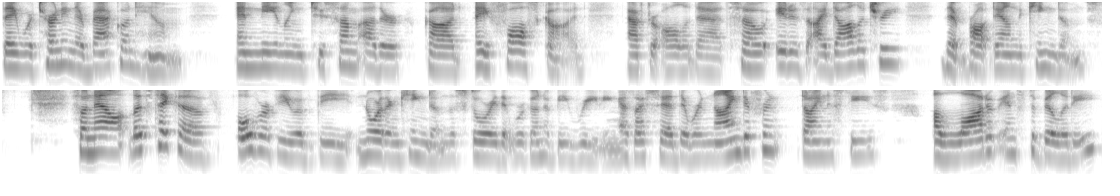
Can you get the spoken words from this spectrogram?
they were turning their back on him and kneeling to some other God, a false God, after all of that. So it is idolatry that brought down the kingdoms. So now let's take a overview of the Northern Kingdom, the story that we're going to be reading. As I said, there were nine different dynasties, a lot of instability.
